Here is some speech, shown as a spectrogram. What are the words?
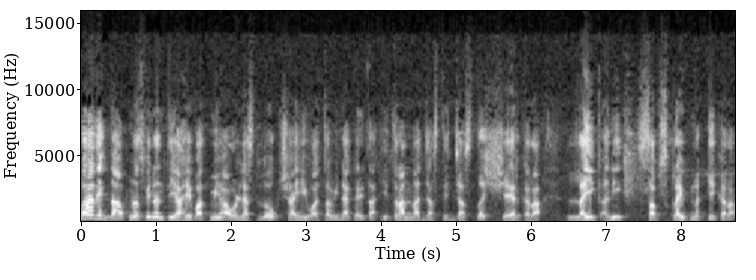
परत एकदा आपणास विनंती आहे बातमी आवडल्यास लोकशाही वाचविण्याकरिता इतरांना जास्तीत जास्त शेअर करा लाईक आणि सबस्क्राईब नक्की करा.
